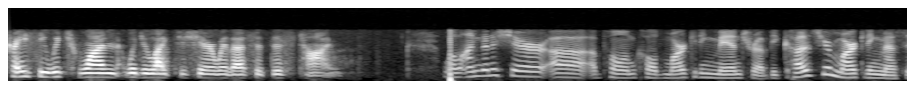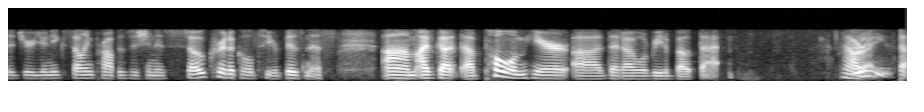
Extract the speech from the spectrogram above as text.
Tracy, which one would you like to share with us at this time? Well, I'm going to share uh, a poem called Marketing Mantra. Because your marketing message, your unique selling proposition, is so critical to your business, um, I've got a poem here uh, that I will read about that. All Please. right. So,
